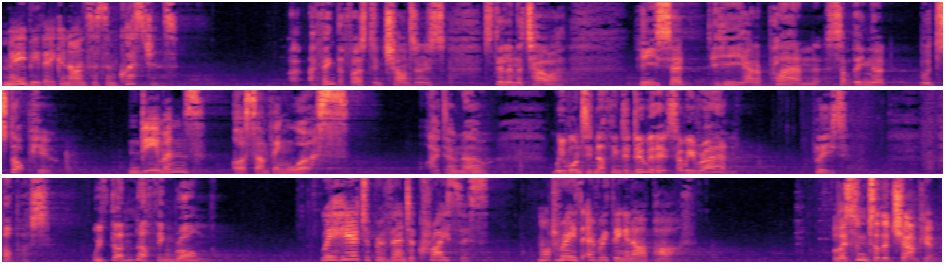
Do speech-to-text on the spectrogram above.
Maybe they can answer some questions. I, I think the first enchanter is still in the tower. He said he had a plan, something that would stop you. Demons? Or something worse? I don't know. We wanted nothing to do with it, so we ran. Please, help us. We've done nothing wrong. We're here to prevent a crisis, not raze everything in our path. Listen to the champion.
